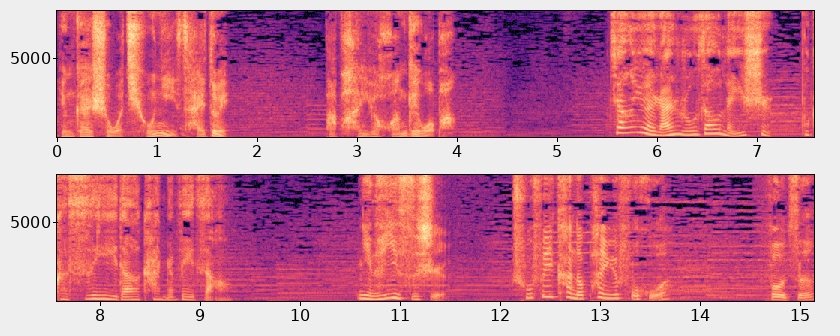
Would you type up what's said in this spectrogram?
应该是我求你才对，把潘月还给我吧。江月然如遭雷噬，不可思议的看着魏子昂。你的意思是，除非看到潘月复活，否则，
